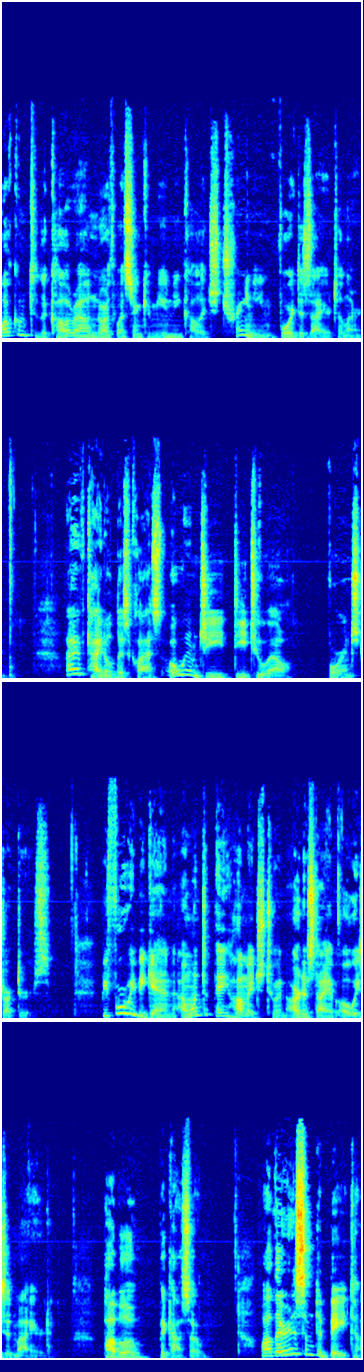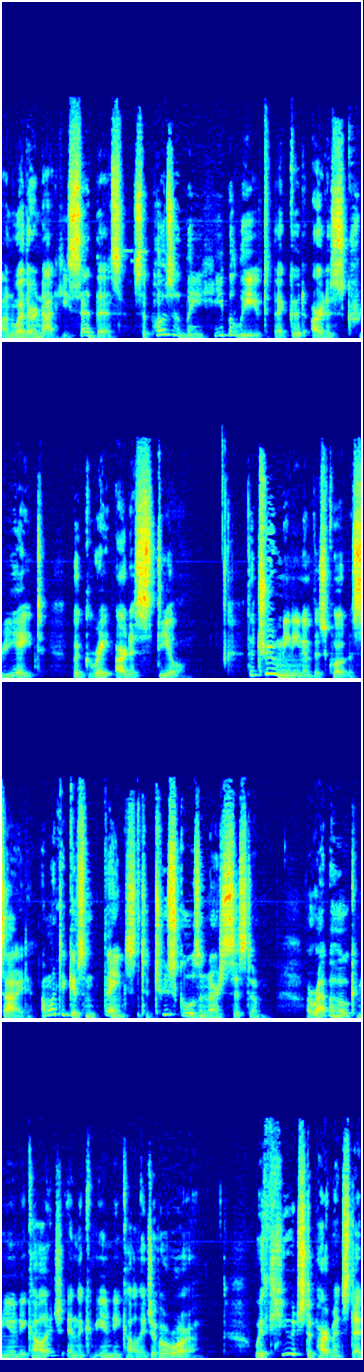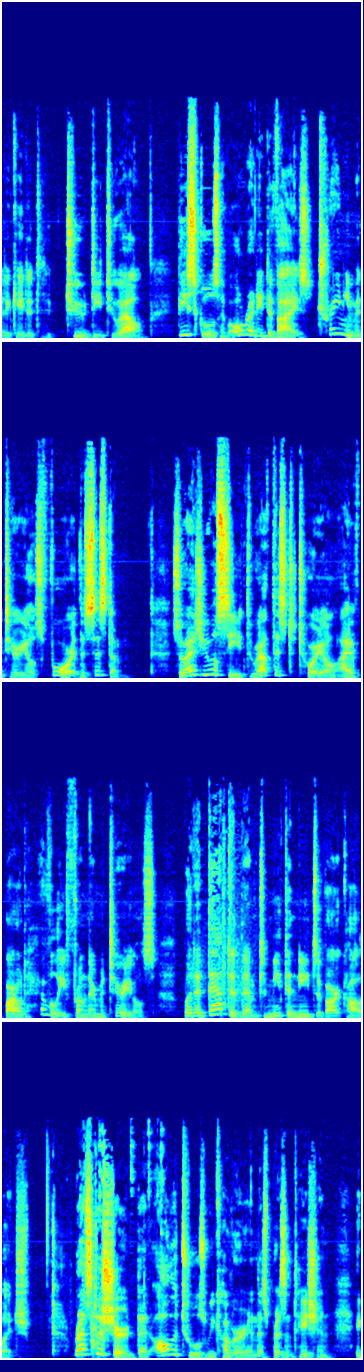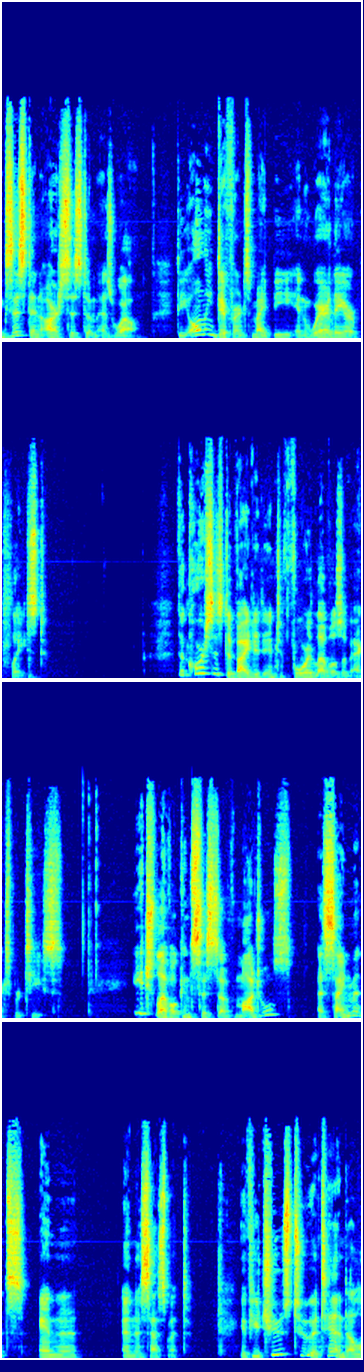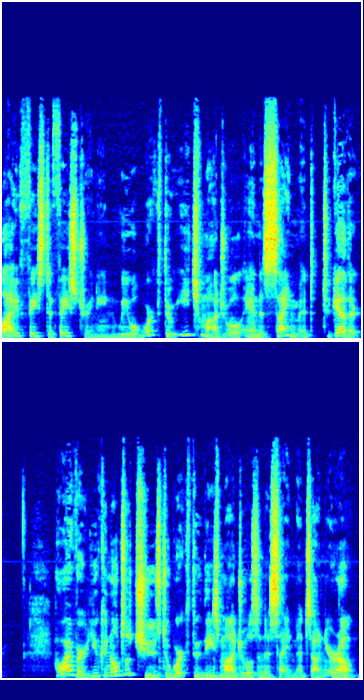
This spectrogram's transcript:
Welcome to the Colorado Northwestern Community College Training for Desire to Learn. I have titled this class OMG D2L for Instructors. Before we begin, I want to pay homage to an artist I have always admired, Pablo Picasso. While there is some debate on whether or not he said this, supposedly he believed that good artists create, but great artists steal. The true meaning of this quote aside, I want to give some thanks to two schools in our system, Arapahoe Community College and the Community College of Aurora. With huge departments dedicated to D2L, these schools have already devised training materials for the system. So as you will see throughout this tutorial, I have borrowed heavily from their materials, but adapted them to meet the needs of our college. Rest assured that all the tools we cover in this presentation exist in our system as well. The only difference might be in where they are placed. The course is divided into four levels of expertise. Each level consists of modules, assignments, and an assessment. If you choose to attend a live face-to-face -face training, we will work through each module and assignment together. However, you can also choose to work through these modules and assignments on your own.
